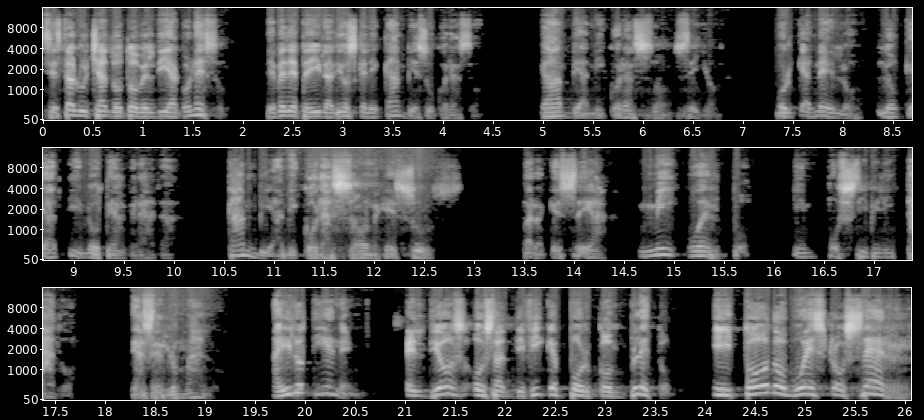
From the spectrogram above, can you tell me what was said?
se está luchando todo el día con eso. Debe de pedirle a Dios que le cambie su corazón. Cambia mi corazón, Señor, porque anhelo lo que a ti no te agrada. Cambia mi corazón, Jesús, para que sea mi cuerpo imposibilitado de hacer lo malo. Ahí lo tienen. El Dios os santifique por completo y todo vuestro ser.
